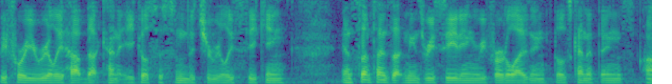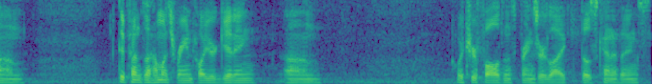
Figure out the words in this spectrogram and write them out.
before you really have that kind of ecosystem that you're really seeking. And sometimes that means reseeding, refertilizing, those kind of things. Um, depends on how much rainfall you're getting. Um, what your falls and springs are like, those kind of things.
